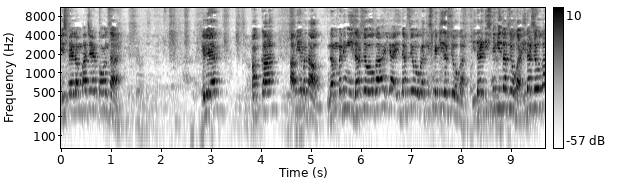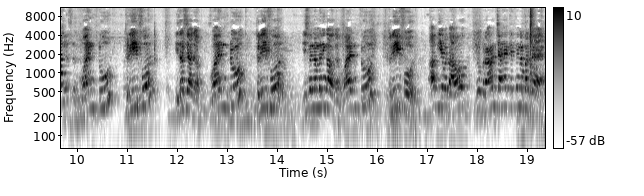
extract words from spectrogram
इसमें लंबा चैन कौन सा? क्लियर पक्का? अब ये बताओ नंबरिंग इधर से होगा या इधर से होगा? किसमें किधर से होगा? इधर इसमें किधर से होगा? इधर से होगा? वन टू थ्री फोर इधर से आ जाओ। वन टू थ्री फोर इसमें नंबरिंग का होता है? वन टू थ्री फोर अब ये बताओ जो ब्रांच आया कितने नंबर पे आया?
